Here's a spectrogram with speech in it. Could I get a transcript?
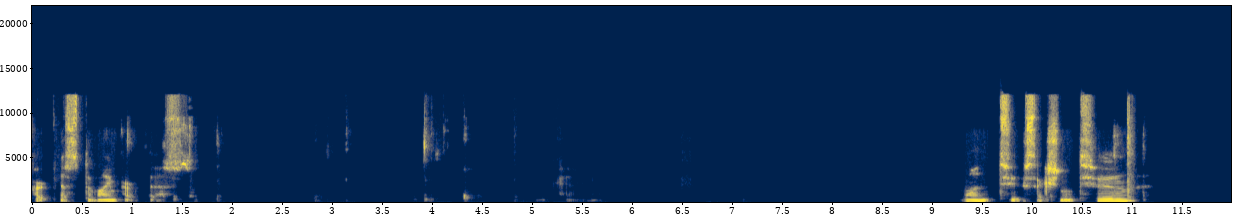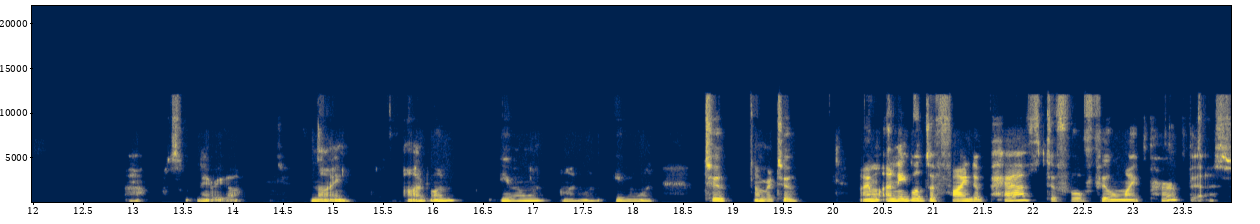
purpose, divine purpose. one, two, section two. Oh, there we go. Nine, odd one, even one, odd one, even one. Two, number two. I'm unable to find a path to fulfill my purpose.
